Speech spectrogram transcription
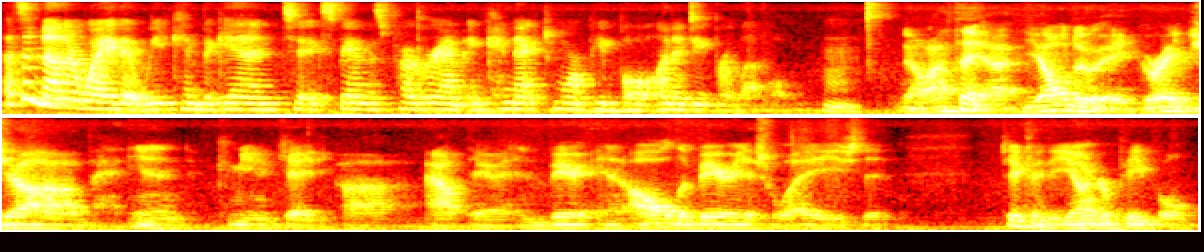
That's another way that we can begin to expand this program and connect more people on a deeper level. No, I think uh, y'all do a great job in communicating uh, out there in, ver- in all the various ways that, particularly the younger people,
